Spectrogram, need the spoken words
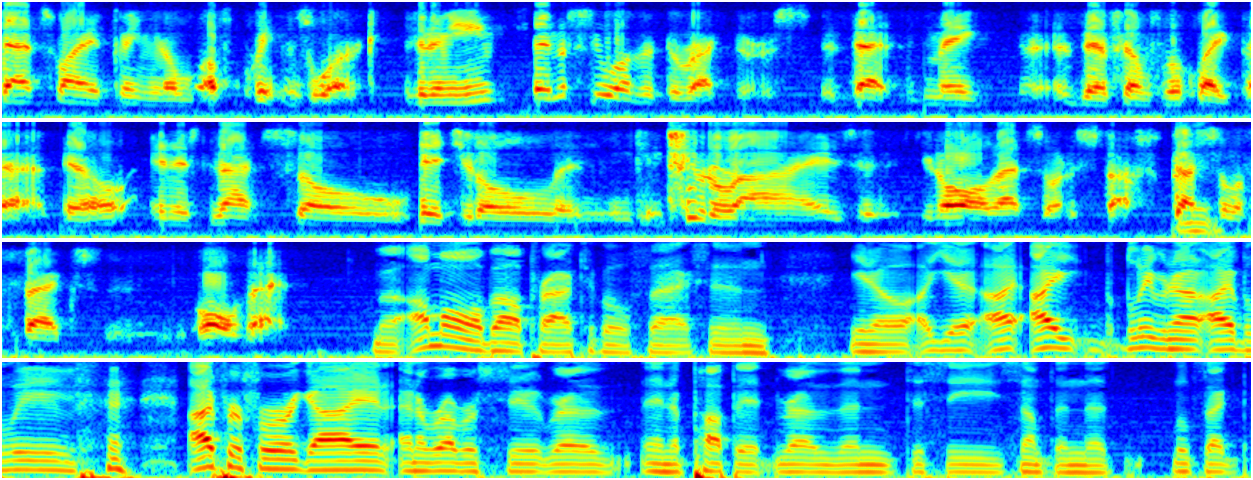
that's my opinion of, of Quentin's work. Do You know what I mean? And a few other directors that make uh, their films look like that, you know, and it's not so digital and, and computerized and, you know, all that sort of stuff. Special effects and all that. But I'm all about practical effects, and you know, yeah, I, I believe it or not, I believe I prefer a guy in, in a rubber suit rather than a puppet, rather than to see something that looks like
